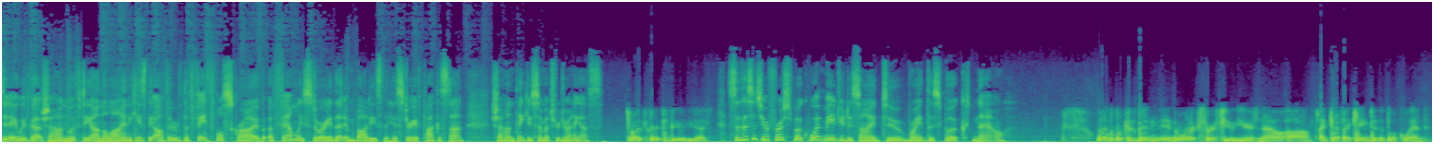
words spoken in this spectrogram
Today we've got Shahan Mufti on the line. He's the author of The Faithful Scribe, a family story that embodies the history of Pakistan. Shahan, thank you so much for joining us. Oh, it's great to be with you guys. So, this is your first book. What made you decide to write this book now? Well, the book has been in the works for a few years now. Uh, I guess I came to the book when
